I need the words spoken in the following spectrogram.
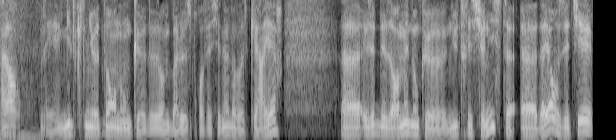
Alors les mille clignotants donc de handballeuse professionnelle dans votre carrière euh, vous êtes désormais donc euh, nutritionniste. Euh, D'ailleurs, vous étiez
